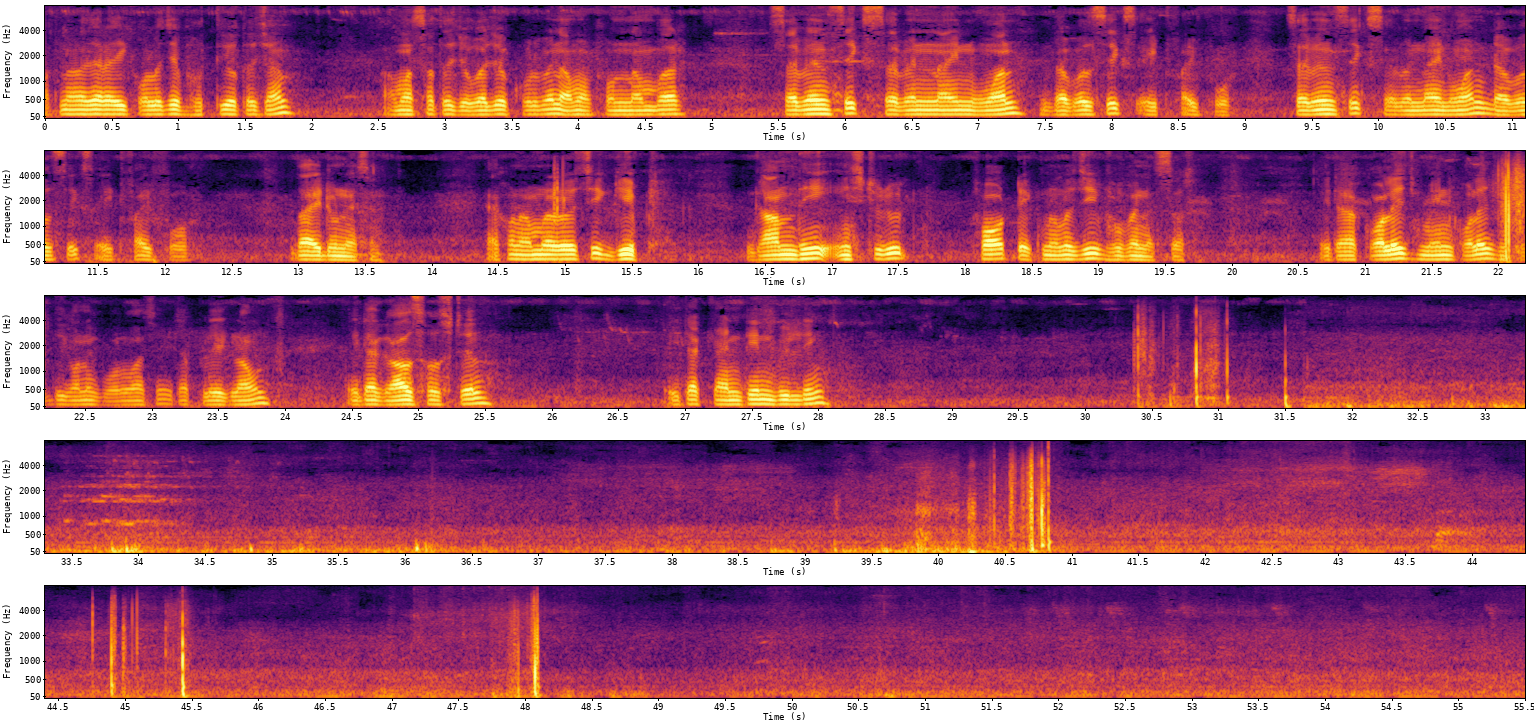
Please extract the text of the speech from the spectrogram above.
আপনারা যারা এই কলেজে ভর্তি হতে চান, আমার সাথে যোগাযোগ করবেন। আমার phone number seven six seven nine one double six eight five four seven six seven nine one double six eight five four the donation এখন আমরা রয়েছি GIFT Gandhi institute for technology Bhubaneswar. এটা কলেজ মেন কলেজ ভেতর দিকে অনেক বড় আছে। এটা প্লে গ্রাউন্ড এটা গার্লস হোস্টেল এটা canteen building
